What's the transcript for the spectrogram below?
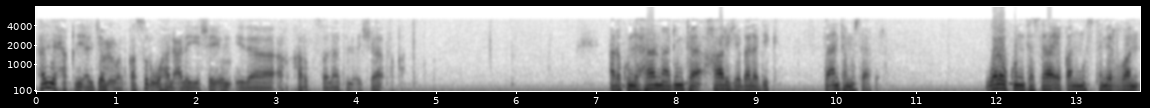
هل يحق لي الجمع والقصر وهل علي شيء إذا أخرت صلاة العشاء فقط؟ على كل حال ما دمت خارج بلدك فأنت مسافر. ولو كنت سائقا مستمرا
